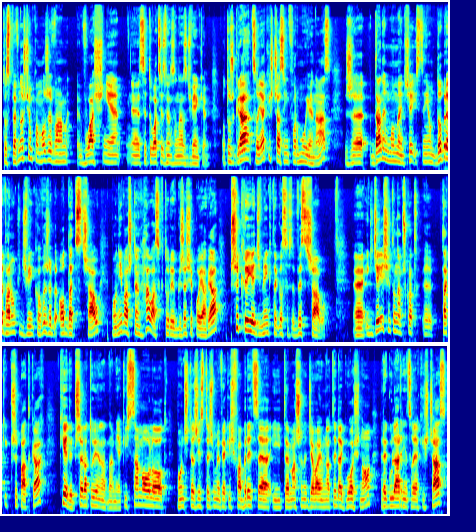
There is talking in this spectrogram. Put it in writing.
to z pewnością pomoże Wam właśnie e, sytuacja związana z dźwiękiem. Otóż gra co jakiś czas informuje nas, że w danym momencie istnieją dobre warunki dźwiękowe, żeby oddać strzał, ponieważ ten hałas, który w grze się pojawia, przykryje dźwięk tego wystrzału. E, I dzieje się to na przykład e, w takich przypadkach, kiedy przelatuje nad nami jakiś samolot, bądź też jesteśmy w jakiejś fabryce i te maszyny działają na tyle głośno, regularnie co jakiś czas,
